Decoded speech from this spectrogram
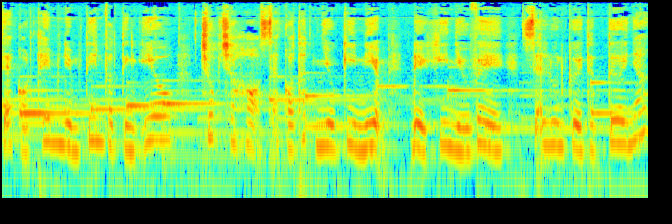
sẽ có thêm niềm tin vào tình yêu, chúc cho họ sẽ có thật nhiều kỷ niệm để khi nhớ về sẽ luôn cười thật tươi nhé.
